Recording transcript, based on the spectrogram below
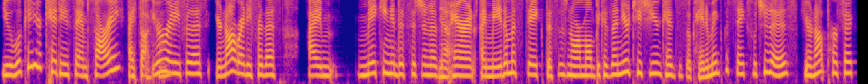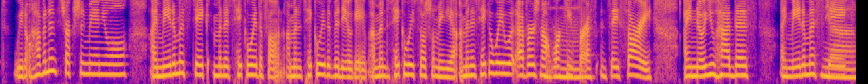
You look at your kid and you say, "I'm sorry. I thought you were Mhm. ready for this. You're not ready for this. I'm." Making a decision as Yeah. a parent, I made a mistake. This is normal because then you're teaching your kids it's okay to make mistakes, which it is. You're not perfect. We don't have an instruction manual. I made a mistake. I'm going to take away the phone. I'm going to take away the video game. I'm going to take away social media. I'm going to take away whatever's not working for Mhm. us and say, sorry, I know you had this. I made a mistake. Yeah.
